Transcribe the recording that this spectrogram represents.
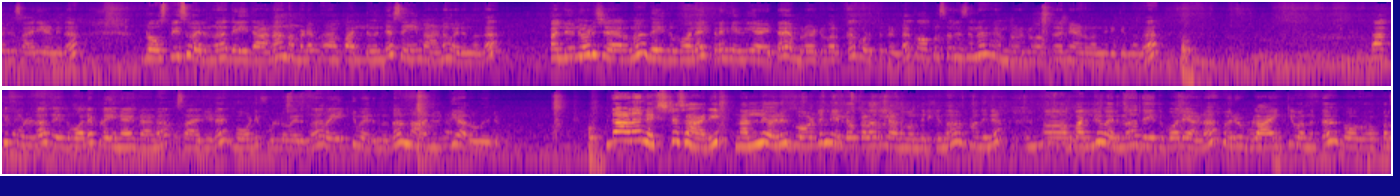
ഒരു സാരിയാണിത്. ബ്ലൗസ് പീസ് വരുന്നത് ഇതാണ്. നമ്മുടെ പല്ലുവിന്റെ സെയിം ആണ് വരുന്നത്. പല്ലുവിനോട് ചേർന്ന് ദേ ഇതുപോലെ ഇത്ര ഹെവി ആയിട്ട് എംബ്രോയിഡറി വർക്ക് കൊടുത്തിട്ടുണ്ട്. കോപ്പർ സെറീസിന് എംബ്രോയിഡറി വർക്ക് തന്നെയാണ് വന്നിരിക്കുന്നത്. ബാക്കി ഫുള്ള് ഇതുപോലെ പ്ലെയിൻ ആയിട്ടാണ് സാരിയുടെ ബോഡി ഫുള്ള് വരുന്നത്. റേറ്റ് വരുന്നത് നാനൂറ്റി അറുപത് രൂപ. നെക്സ്റ്റ് സാരി നല്ലൊരു ഗോൾഡൻ യെല്ലോ കളറിലാണ് വന്നിരിക്കുന്നത്. അതിന് പല്ല് വരുന്നത് ഇതുപോലെയാണ്. ഒരു ബ്ലാക്ക് വന്നിട്ട് കോപ്പർ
